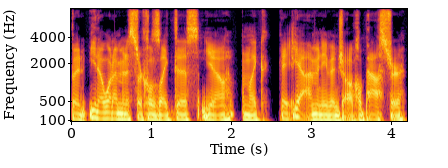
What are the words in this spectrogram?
But, you know, when I'm in circles like this, you know, I'm like, hey, yeah, I'm an evangelical pastor.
